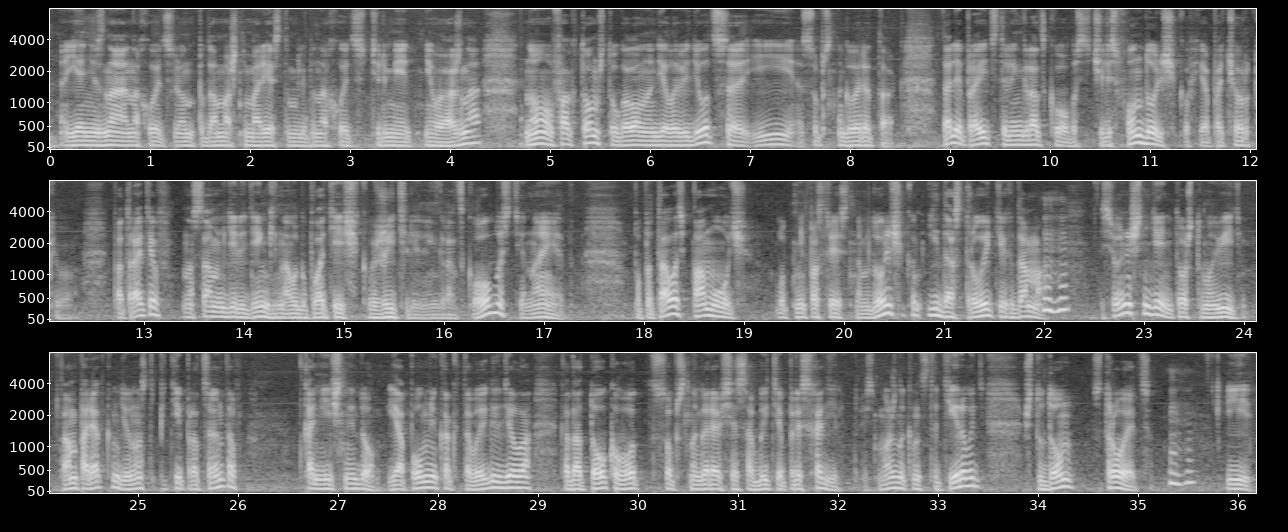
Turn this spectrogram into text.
Я не знаю, находится ли он под домашним арестом, либо находится в тюрьме, это не важно. Но факт в том, что уголовное дело ведется, и, собственно говоря, так. Далее правительство Ленинградской области через фонд дольщиков, я подчеркиваю, потратив на самом деле деньги налогоплательщиков, жителей Ленинградской области на это, попыталось помочь вот непосредственным дольщикам и достроить их дома. На сегодняшний день то, что мы видим, там порядком 95% конечный дом. Я помню, как это выглядело, когда только вот, собственно говоря, все события происходили. То есть можно констатировать, что дом строится. И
